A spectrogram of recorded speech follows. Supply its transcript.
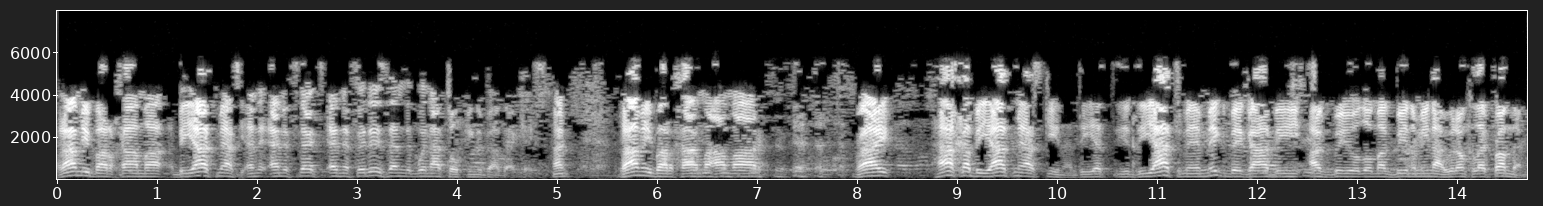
Rami Bar Chama biyat me'aski, and and if that and if it is, then we're not talking about that case. Huh? Rami Bar Chama Amar, right? Hacha biyat me'askina. Diyat me migbe gabi agbiyu lo magbina mina. We don't collect from them.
